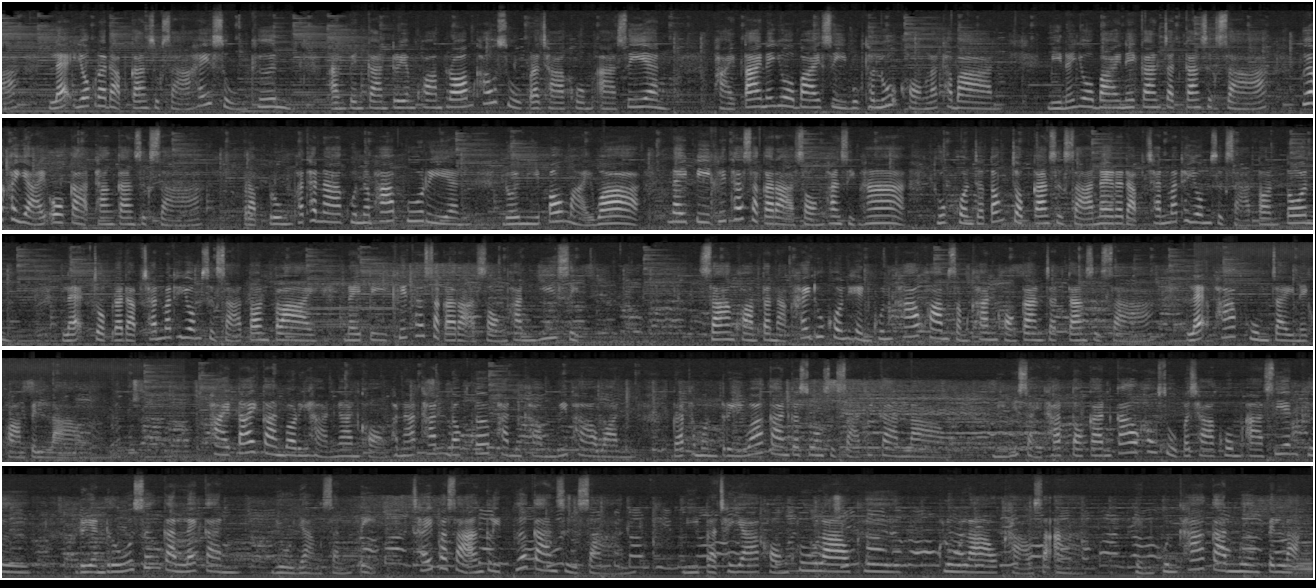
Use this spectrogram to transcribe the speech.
และยกระดับการศึกษาให้สูงขึ้น อันเป็นการเตรียมความพร้อมเข้าสู่ประชาคมอาเซียน ภายใต้นโยบาย 4 บุกทะลุของรัฐบาล มีนโยบายในการจัดการศึกษา เพื่อขยายโอกาสทางการศึกษา ปรับปรุงพัฒนาคุณภาพผู้เรียน โดยมีเป้าหมายว่า ในปีคริสตศักราช 2015 ทุกคนจะต้องจบการศึกษาในระดับชั้นมัธยมศึกษาตอนต้น และจบระดับชั้นมัธยมศึกษาตอนปลาย ในปีคริสตศักราช 2020 สร้างความตระหนักให้ทุกคนเห็นคุณค่าความสำคัญของการจัดการศึกษา และภาคภูมิใจในความเป็นลาว ภายใต้การบริหารงานของพระท่าน ดรพันคำวิภาวัน รัฐมนตรีว่าการกระทรวงศึกษาธิการลาว มีวิสัยทัศน์ต่อการก้าวเข้าสู่ประชาคมอาเซียนคือ เรียนรู้ซึ่งกันและกันอยู่อย่างสันติ ใช้ภาษาอังกฤษเพื่อการสื่อสาร มีปรัชญาของครูลาวคือ รูลาวขาวสะอาด เห็นคุณค่าการเมืองเป็นหลัก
